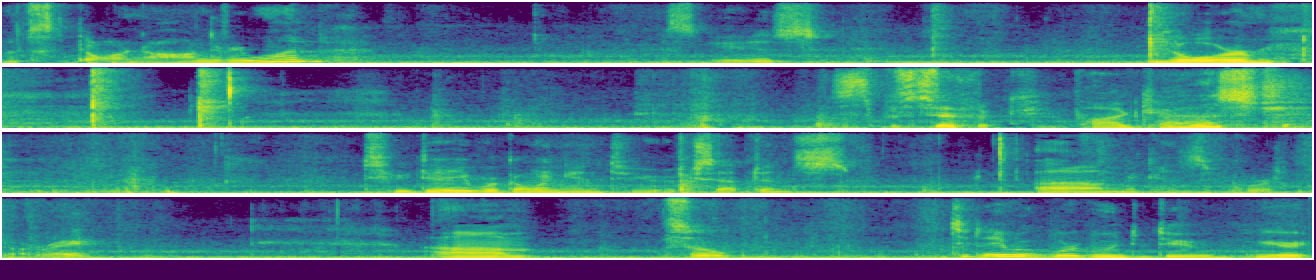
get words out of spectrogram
What's going on, everyone? This is your Specifist podcast. Today we're going into acceptance. Um, because of course we are, right? Um, so today what we're going to do here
